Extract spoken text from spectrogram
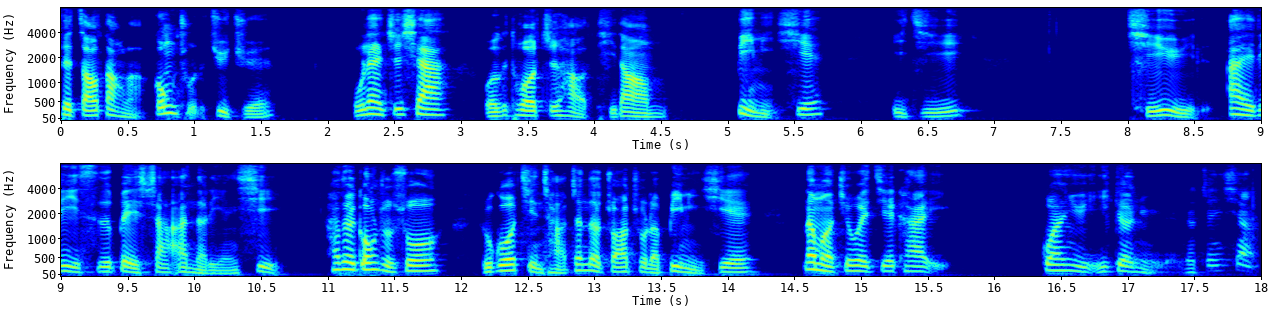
却遭到了公主的拒绝。无奈之下，维克托只好提到毕米歇以及其与爱丽丝被杀案的联系。他对公主说：“如果警察真的抓住了毕米歇，那么就会揭开关于一个女人的真相。”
